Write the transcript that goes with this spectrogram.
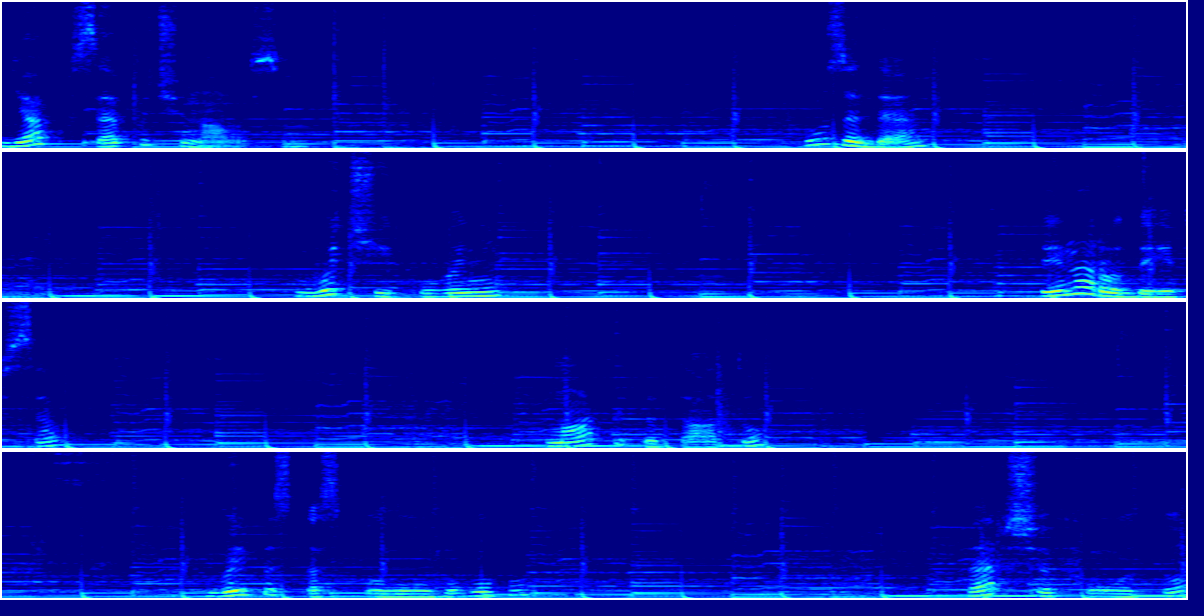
Як все починалося? УЗД в очікуванні. Ти народився. Мати та тато. Виписка з пологового. Перше фото.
